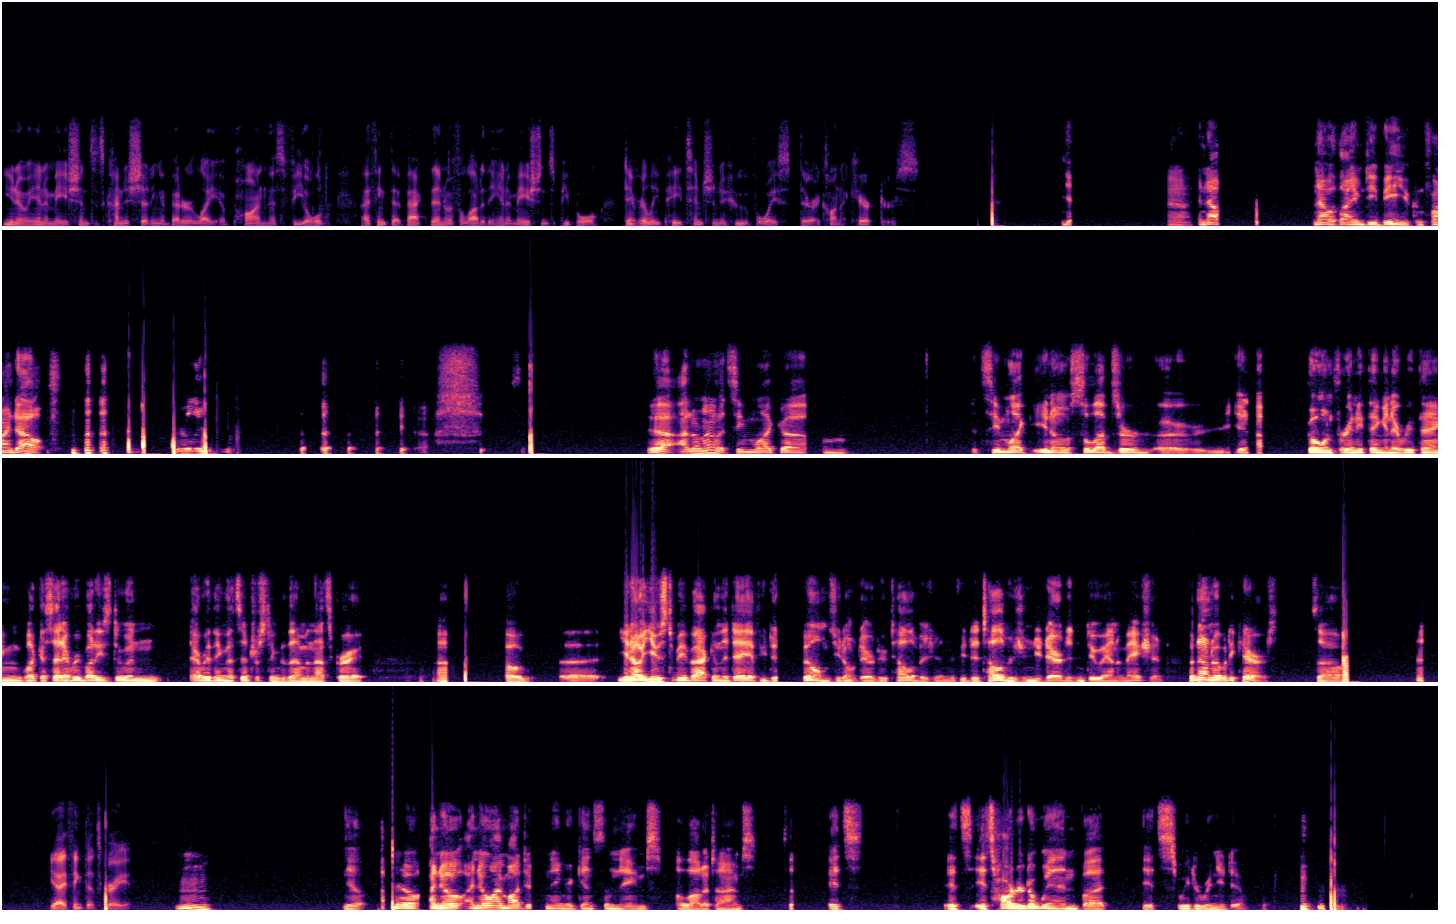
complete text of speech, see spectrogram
you know, animations, it's kind of shedding a better light upon this field. I think that back then, with a lot of the animations, people didn't really pay attention to who voiced their iconic characters. Yeah, Yeah. and now, now with IMDb, you can find out. really? yeah. yeah, I don't know. It seemed like um, it seemed like you know celebs are uh, you know going for anything and everything. Like I said, everybody's doing everything that's interesting to them, and that's great. Uh, so, uh, you know, it used to be back in the day if you did films, you don't dare do television. If you did television, you dare didn't do animation. But now nobody cares. So. Yeah, I think that's great. Hmm. Yeah, I know. I know. I know. I'm auditioning against some names a lot of times. So it's it's it's harder to win, but it's sweeter when you do.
